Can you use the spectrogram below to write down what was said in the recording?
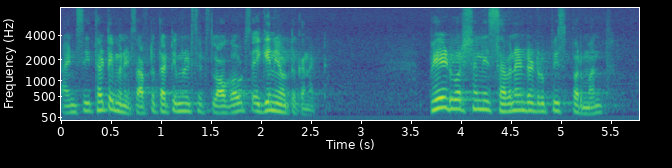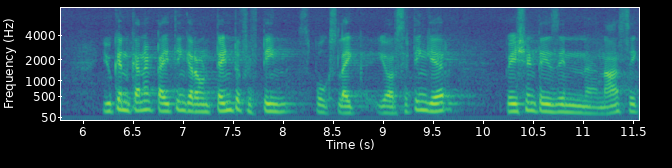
and see 30 minutes. After 30 minutes, it's logouts. Again, you have to connect. Paid version is 700 rupees per month. You can connect, I think, around 10 to 15 spokes. Like you're sitting here, patient is in Nasik,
